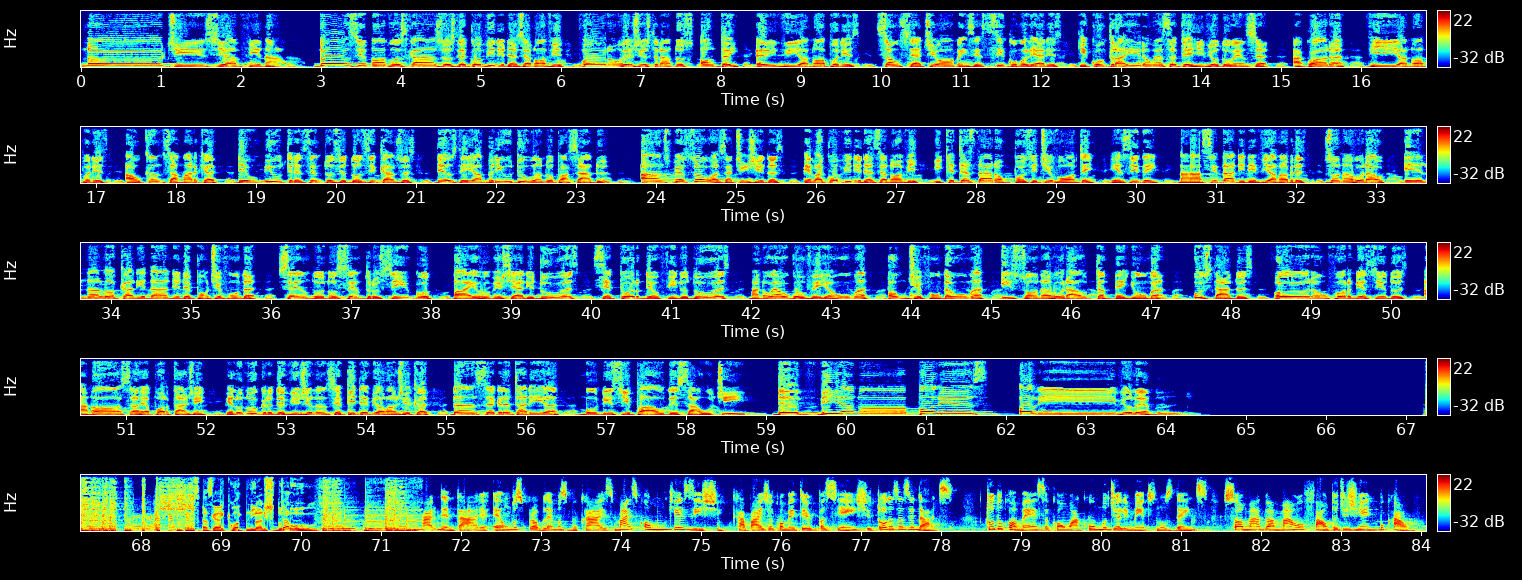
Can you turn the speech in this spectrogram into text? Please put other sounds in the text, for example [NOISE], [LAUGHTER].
Notícia final. Doze novos casos de Covid-19 foram registrados ontem em Vianópolis. São sete homens e cinco mulheres que contraíram essa terrível doença. Agora, Vianópolis alcança a marca de 1.312 casos desde abril do ano passado. As pessoas atingidas pela Covid-19 e que testaram positivo ontem residem na cidade de Vianópolis, zona rural e na localidade de Ponte Funda, sendo no centro 5, bairro Michele duas, setor Delfino duas, Manuel Gouveia uma, Ponte Funda uma e zona rural também uma. Os dados foram fornecidos à nossa reportagem pelo Núcleo de Vigilância Epidemiológica da Secretaria Municipal de Saúde. De Vianópolis, Olívio Lemos. Cárie dentária é um dos problemas bucais mais comum que existe, capaz de acometer pacientes de todas as idades. Tudo começa com o um acúmulo de alimentos nos dentes, somado a má ou falta de higiene bucal.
